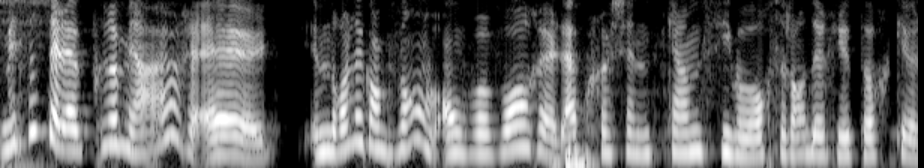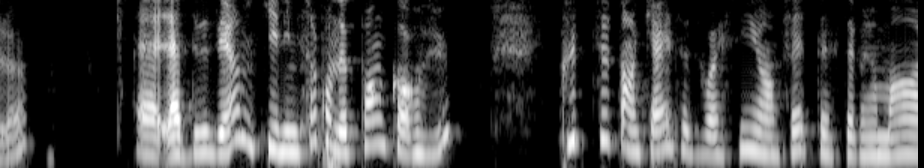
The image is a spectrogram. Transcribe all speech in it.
Mais ça, c'était la première. Euh, une drôle de conclusion. On va voir euh, la prochaine scam s'il va y avoir ce genre de rétorque-là. Euh, la deuxième, qui est l'émission qu'on n'a pas encore vue. Plus petite enquête cette fois-ci, en fait. C'était vraiment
